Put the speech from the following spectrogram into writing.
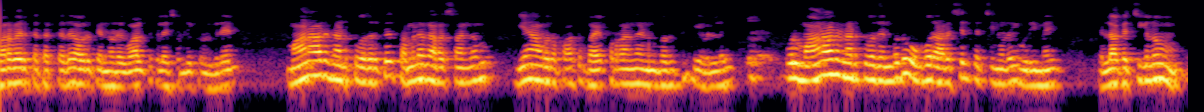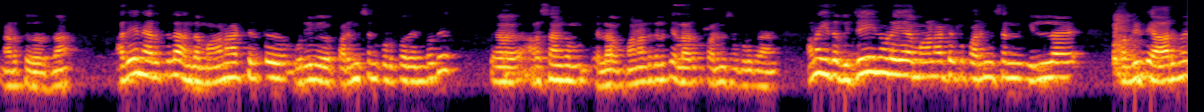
வரவேற்கத்தக்கது. அவருக்கு என்னுடைய வாழ்த்துக்களை சொல்லிக் கொள்கிறேன். மாநாடு நடத்துவதற்கு தமிழக அரசாங்கம் ஏன் அவரை பார்த்து பயப்படுறாங்க என்பது தெரியவில்லை. ஒரு மாநாடு நடத்துவது என்பது ஒவ்வொரு அரசியல் கட்சியினுடைய உரிமை. எல்லா கட்சிகளும் நடத்துவது தான். அதே நேரத்தில் அந்த மாநாட்டிற்கு உரிமை பர்மிஷன் கொடுப்பது என்பது அரசாங்கம் எல்லா மாநாடுகளுக்கும் எல்லாருக்கும் பர்மிஷன் கொடுக்குறாங்க. ஆனால் இதை விஜயினுடைய மாநாட்டுக்கு பர்மிஷன் இல்லை அப்படின்ட்டு யாருமே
